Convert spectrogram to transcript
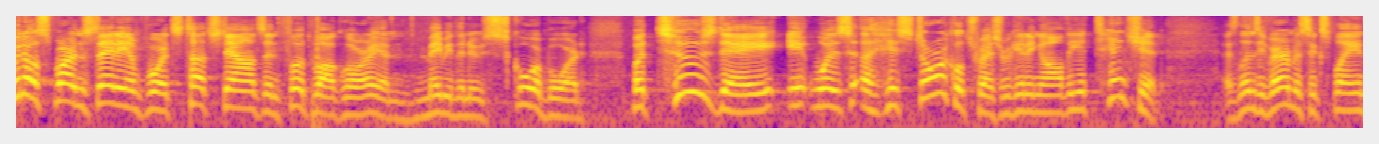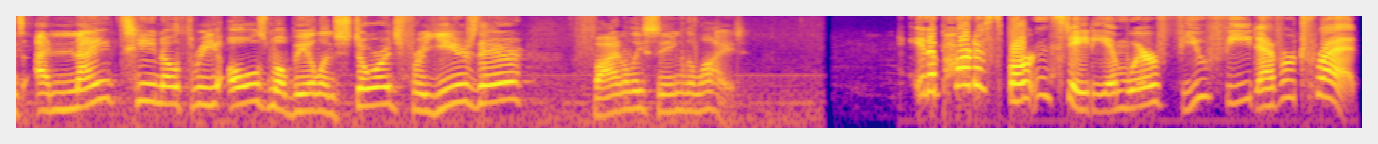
We know Spartan Stadium for its touchdowns and football glory and maybe the new scoreboard. But Tuesday, it was a historical treasure getting all the attention. As Lindsay Veramis explains, a 1903 Oldsmobile in storage for years there, finally seeing the light. In a part of Spartan Stadium where few feet ever tread,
